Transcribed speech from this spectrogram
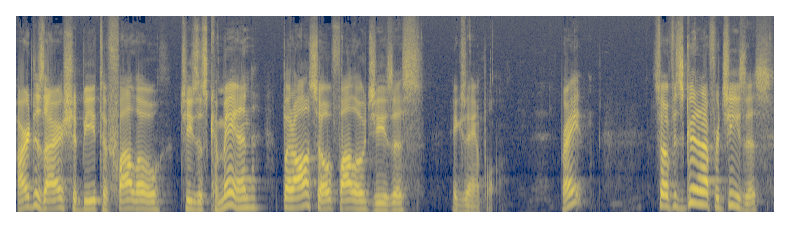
Our desire should be to follow Jesus' command, but also follow Jesus' example. Right? So if it's good enough for Jesus,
